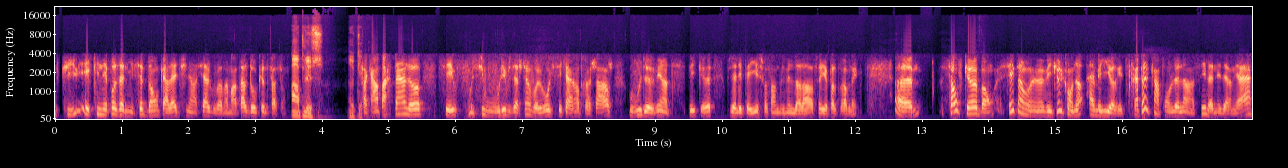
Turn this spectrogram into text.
et qui n'est pas admissible donc à l'aide financière gouvernementale d'aucune façon. En plus. Fait qu'en partant, là, c'est si vous voulez vous acheter un Volvo XC40 recharge, vous devez anticiper que vous allez payer 70 000 ça, il n'y a pas de problème. Euh, sauf que, bon, c'est un, véhicule qu'on a amélioré. Tu te rappelles quand on l'a lancé l'année dernière,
